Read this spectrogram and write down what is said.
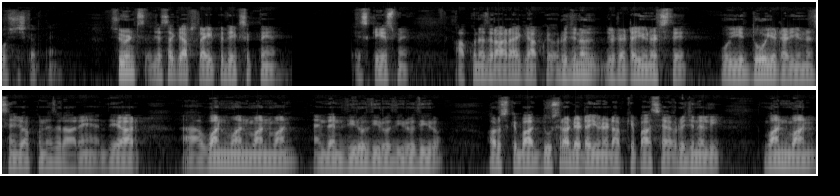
کوشش کرتے ہیں اسٹوڈنٹس جیسا کہ آپ سلائڈ پہ دیکھ سکتے ہیں اس کیس میں آپ کو نظر آ رہا ہے کہ آپ کے اوریجنل جو ڈیٹا یونٹس تھے وہ یہ دو یہ ڈیٹا یونٹس ہیں جو آپ کو نظر آ رہے ہیں they are one one one one and then zero zero zero zero اور اس کے بعد دوسرا ڈیٹا یونٹ آپ کے پاس ہے originally one one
